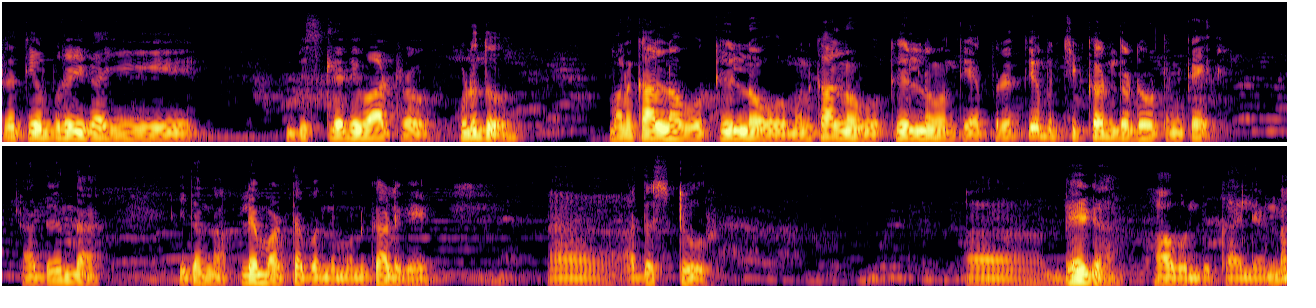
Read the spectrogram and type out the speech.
ಪ್ರತಿಯೊಬ್ಬರು ಈಗ ಈ ಬಿಸ್ಲರಿ ವಾಟ್ರು ಕುಡಿದು ಮೊಣಕಾಲು ನೋವು ಕೀಲು ನೋವು, ಮೊಣಕಾಲು ನೋವು ಕೀಲು ನೋವು ಅಂತ ಪ್ರತಿಯೊಬ್ಬ ಚಿಕ್ಕವನು ದೊಡ್ಡವ್ರ ತನಕ ಇದೆ. ಆದ್ದರಿಂದ ಇದನ್ನು ಅಪ್ಲೈ ಮಾಡ್ತಾ ಬಂದು ಮೊಣಕಾಲಿಗೆ ಆದಷ್ಟು ಬೇಗ ಆ ಒಂದು ಕಾಯಿಲೆಯನ್ನು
